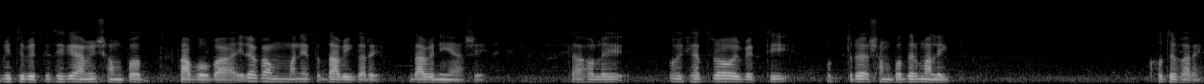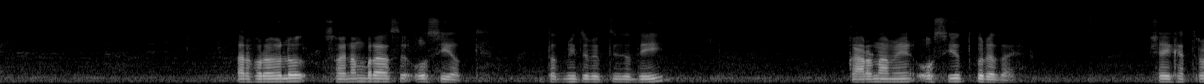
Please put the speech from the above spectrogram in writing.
মৃত ব্যক্তি থেকে আমি সম্পদ পাবো বা এরকম মানে একটা দাবি করে, দাবি নিয়ে আসে। তাহলে ওই ক্ষেত্রে ওই ব্যক্তি উত্তর সম্পদের মালিক হতে পারে। তারপরে হলো ছয় নম্বরে আছে ওসিয়ত। অর্থাৎ মৃত ব্যক্তি যদি কারও নামে ওসিয়ত করে যায় সেই ক্ষেত্রে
